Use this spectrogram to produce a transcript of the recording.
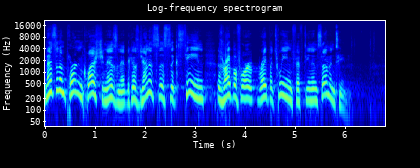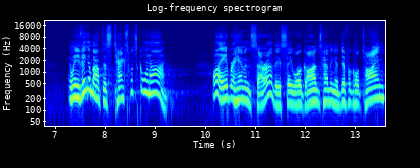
And that's an important question, isn't it? Because Genesis 16 is right before, right between 15 and 17. And when you think about this text, what's going on? Well, Abraham and Sarah, they say, well, God's having a difficult time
